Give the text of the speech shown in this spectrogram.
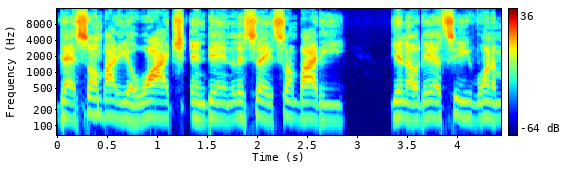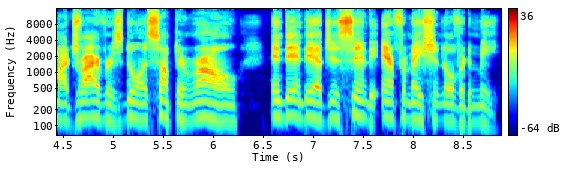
that somebody will watch, and then let's say somebody you know, they'll see one of my drivers doing something wrong and then they'll just send the information over to me.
